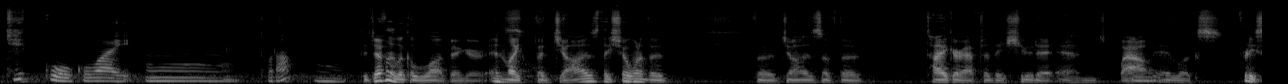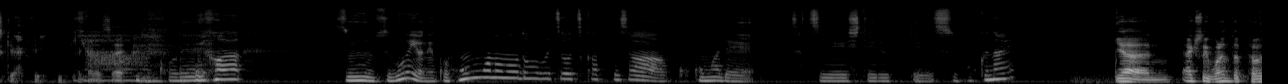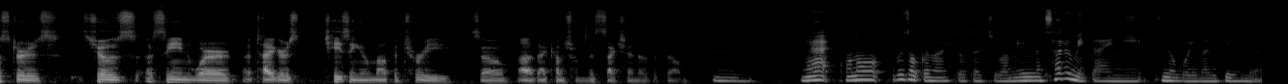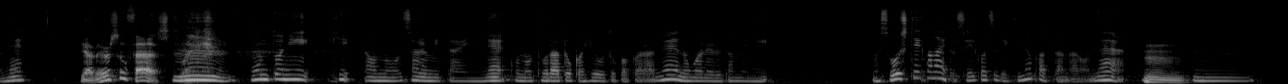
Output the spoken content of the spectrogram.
結構怖いうん虎、うん、they definitely look a lot bigger. And like the jaws, they show one of the the jaws of the tiger after they shoot it, and wow, it looks pretty scary. I いや gotta これはうんすごいよねこれ本物の動物を使ってさここまで撮影してるってすごくない Yeah, and actually, one of the posters shows a scene where a tiger's chasing him up a tree. So uh, that comes from this section of the film. ねこの部族の人たちはみんな猿みたいに木登りができるんだよね。Yeah, they were so fast. う Like, ん、本当にきあの猿みたいにねこの虎とかヒョウとかからね逃れるために、まあ、そうしていかないと生活できなかったんだろうね。mm, うん、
